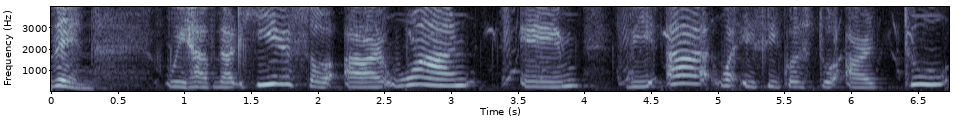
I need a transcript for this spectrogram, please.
Then we have that here, so R1 MVR uh, what is equals to R2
